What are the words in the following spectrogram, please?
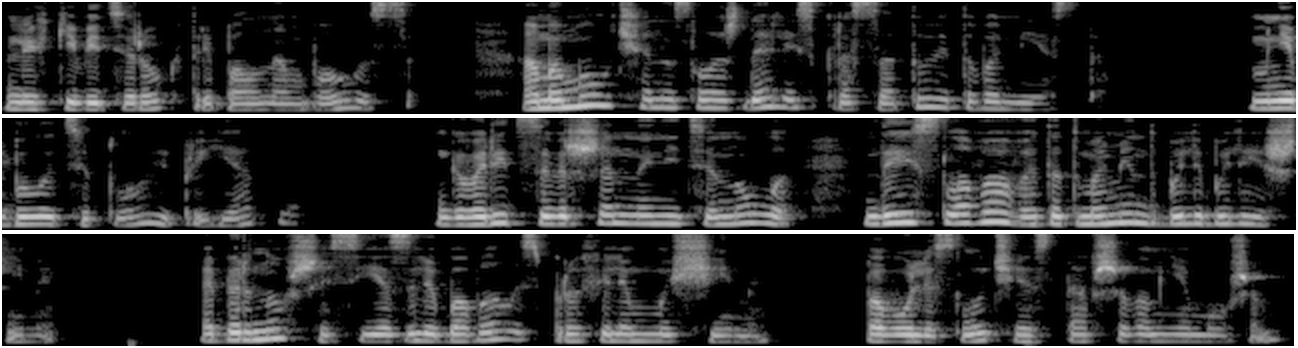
Легкий ветерок трепал нам волосы, а мы молча наслаждались красотой этого места. Мне было тепло и приятно. Говорить совершенно не тянуло, да и слова в этот момент были бы лишними. Обернувшись, я залюбовалась профилем мужчины, по воле случая ставшего мне мужем.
